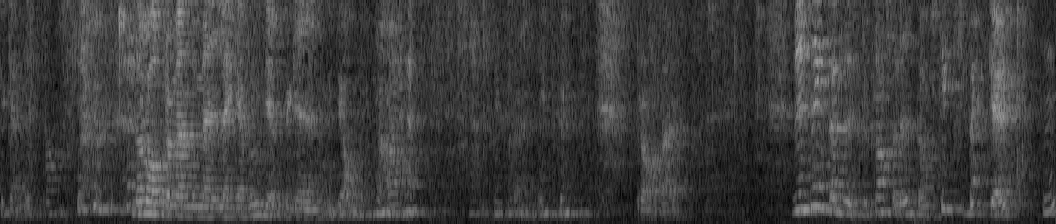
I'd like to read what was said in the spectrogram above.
Tycker jag är lite taskigt. Då låter de ändå mig lägga budget för grejer på mitt jobb. Bra där. Vi tänkte att vi skulle prata lite om stickböcker. Mm.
